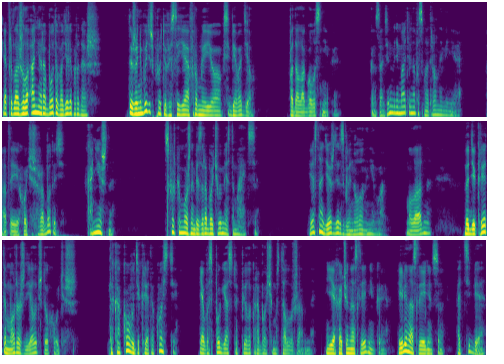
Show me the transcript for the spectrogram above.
я предложила Ане работу в отделе продаж. Ты же не будешь против, если я оформлю ее к себе в отдел?» Подала голос Ника. Константин внимательно посмотрел на меня. «А ты хочешь работать?» «Конечно. Сколько можно без рабочего места маяться?» Я с надеждой взглянула на него. «Ладно. До декрета можешь делать, что хочешь». «До какого декрета, Кости?» Я в испуге отступила к рабочему столу Жанны. «Я хочу наследника. Или наследницу. От тебя.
